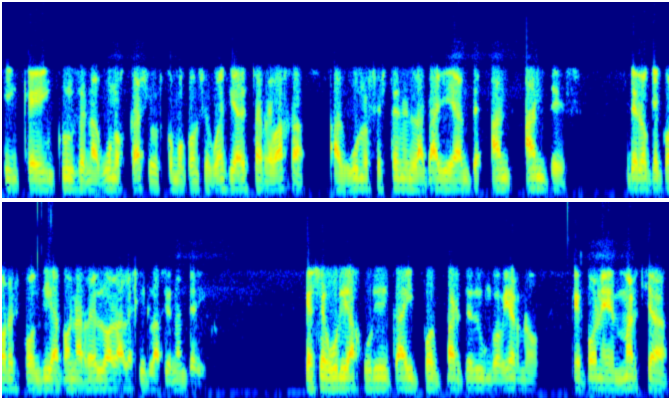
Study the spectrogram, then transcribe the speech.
y que incluso en algunos casos, como consecuencia de esta rebaja, algunos estén en la calle antes de lo que correspondía con arreglo a la legislación anterior. ¿Qué seguridad jurídica hay por parte de un gobierno que pone en marcha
